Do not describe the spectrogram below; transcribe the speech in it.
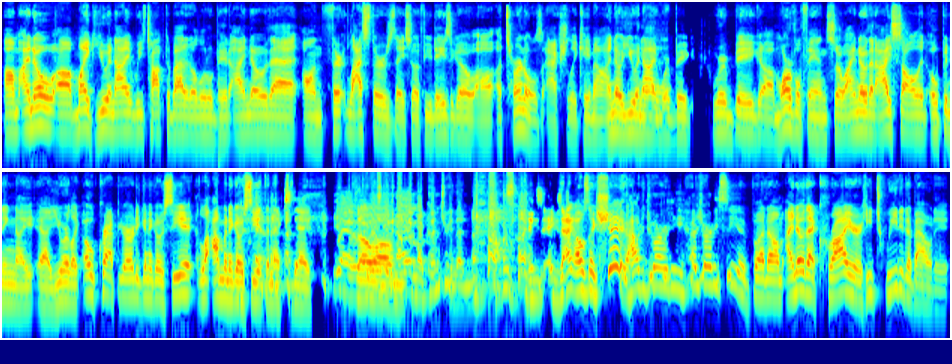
um, I know, uh, Mike, you and I, we talked about it a little bit. I know that on thir- last Thursday, so a few days ago, uh, Eternals actually came out. I know you and I were big, we're big uh, Marvel fans, so I know that I saw it opening night. Uh, you were like, "Oh crap, you're already gonna go see it? I'm gonna go see it the next day." yeah, So, it wasn't even um, out in my country then. I was like, Ex- exactly. I was like, "Shit, how did you already? How did you already see it?" But um, I know that Crier he tweeted about it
